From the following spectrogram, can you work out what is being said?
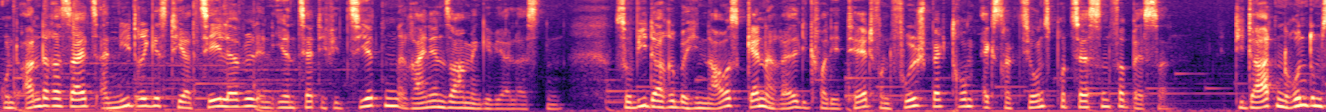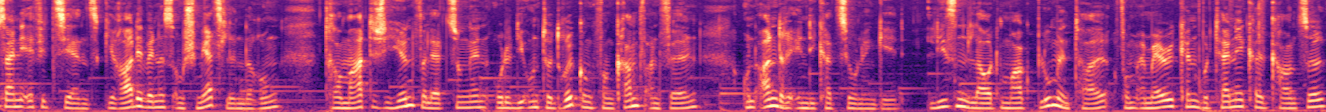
und andererseits ein niedriges THC-Level in ihren zertifizierten reinen Samen gewährleisten, sowie darüber hinaus generell die Qualität von Fullspektrum-Extraktionsprozessen verbessern. Die Daten rund um seine Effizienz, gerade wenn es um Schmerzlinderung, traumatische Hirnverletzungen oder die Unterdrückung von Krampfanfällen und andere Indikationen geht, ließen laut Mark Blumenthal vom American Botanical Council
